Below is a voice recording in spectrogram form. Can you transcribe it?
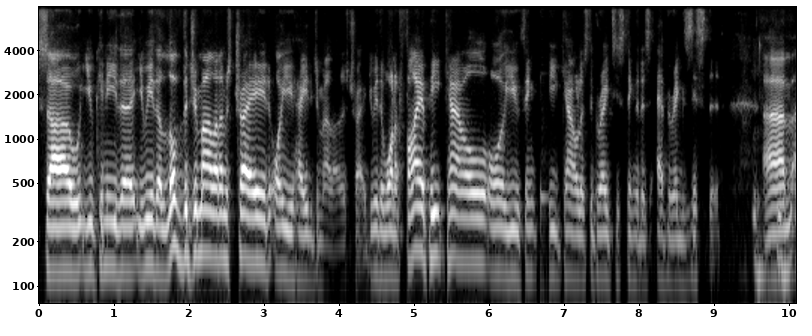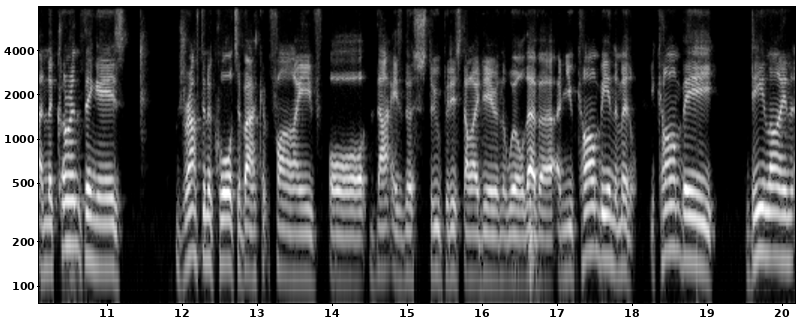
So you can either you either love the Jamal Adams trade or you hate the Jamal Adams trade. You either want to fire Pete Carroll or you think Pete Carroll is the greatest thing that has ever existed. Um, and the current thing is drafting a quarterback at five, or that is the stupidest idea in the world ever. And you can't be in the middle. You can't be D line.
